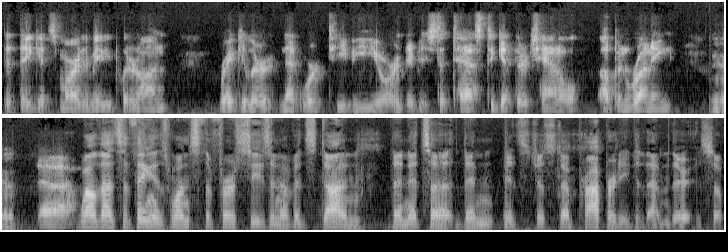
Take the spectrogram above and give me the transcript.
that they get smart and maybe put it on regular network TV or they just a test to get their channel up and running. Yeah, Uh, Well, that's the thing is once the first season of it's done, then it's a then it's just a property to them. They're, so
